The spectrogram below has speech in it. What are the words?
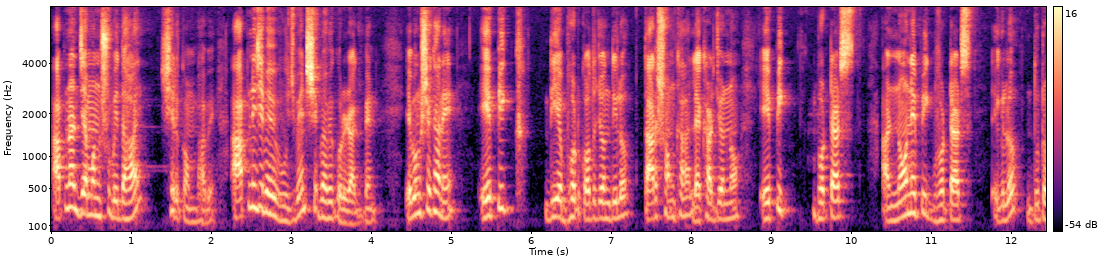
আপনার যেমন সুবিধা হয় সেরকমভাবে। আপনি যেভাবে বুঝবেন সেভাবে করে রাখবেন। এবং সেখানে এপিক দিয়ে ভোট কতজন দিল, তার সংখ্যা লেখার জন্য এপিক ভোটার্স আর নন এপিক ভোটার্স এগুলো দুটো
